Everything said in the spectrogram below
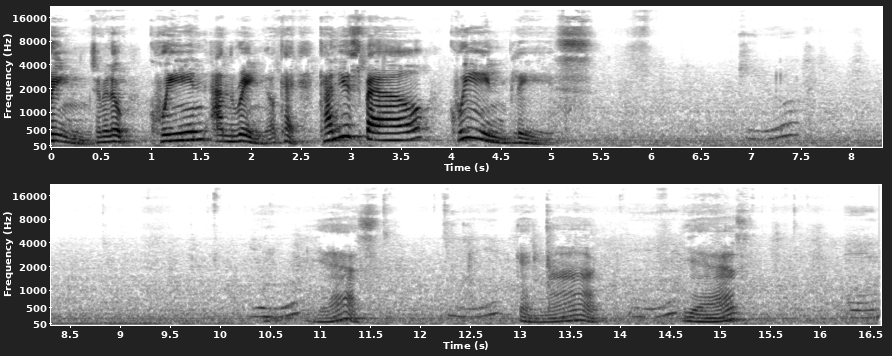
ring ใช่ไหมลูก queen and ring okay can you spell queen please U. yes E. เก่งมาก E. yes N.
